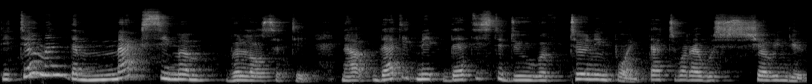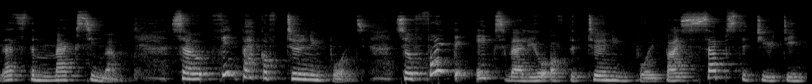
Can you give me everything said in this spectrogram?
Determine the maximum velocity. Now that it that is to do with turning point. That's what I was showing you. That's the maximum. So think back of turning points. So find the x value of the turning point by substituting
